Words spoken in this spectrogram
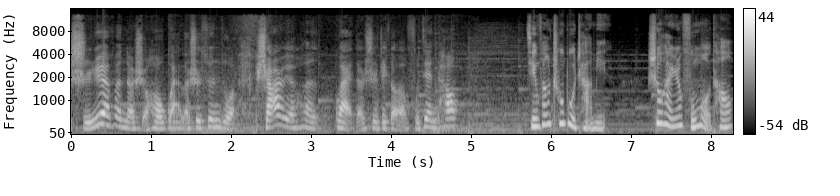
十月份的时候拐了是孙卓，十二月份拐的是这个福建涛。警方初步查明。受害人符某涛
